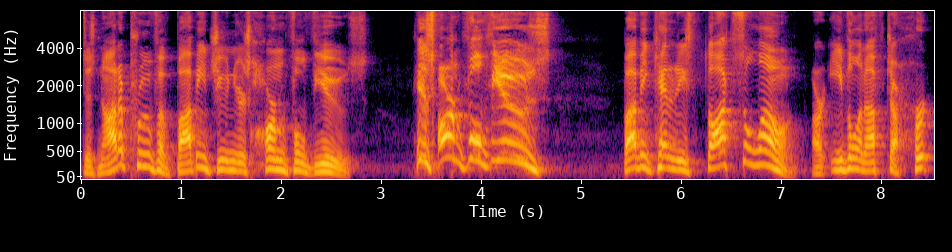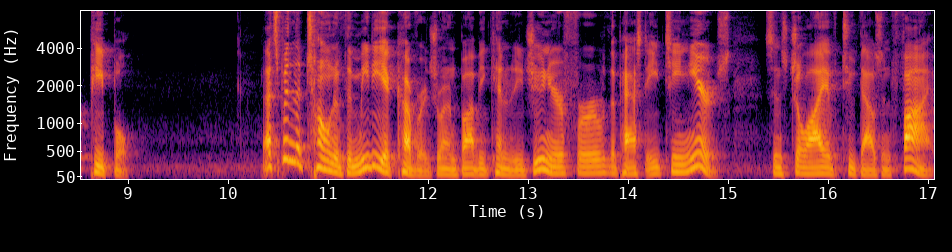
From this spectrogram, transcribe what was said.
does not approve of Bobby Jr.'s harmful views. His harmful views! Bobby Kennedy's thoughts alone are evil enough to hurt people. That's been the tone of the media coverage around Bobby Kennedy Jr. for the past 18 years, since July of 2005.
